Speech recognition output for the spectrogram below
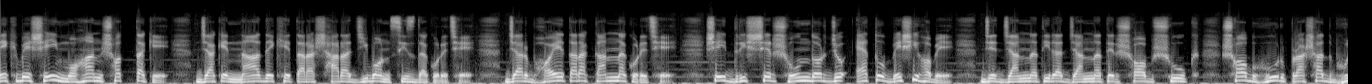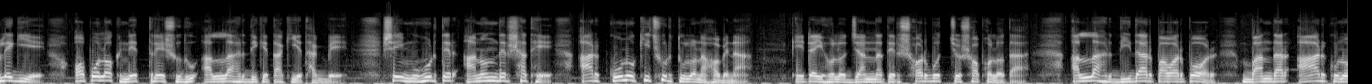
দেখবে সেই মহান সত্তাকে যাকে না দেখে তারা সারা জীবন সিজদা করেছে, যার ভয়ে তারা কান্না করেছে। সেই দৃশ্যের সৌন্দর্য এত বেশি হবে যে জান্নাতিরা জান্নাতের সব সুখ, সব হুর প্রাসাদ ভুলে গিয়ে অপলক নেত্রে শুধু আল্লাহর দিকে তাকিয়ে থাকবে। সেই মুহূর্তের আনন্দের সাথে আর কোনো কিছুর তুলনা হবে না। এটাই হলো জান্নাতের সর্বোচ্চ সফলতা। আল্লাহর দিদার পাওয়ার পর বান্দার আর কোনো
